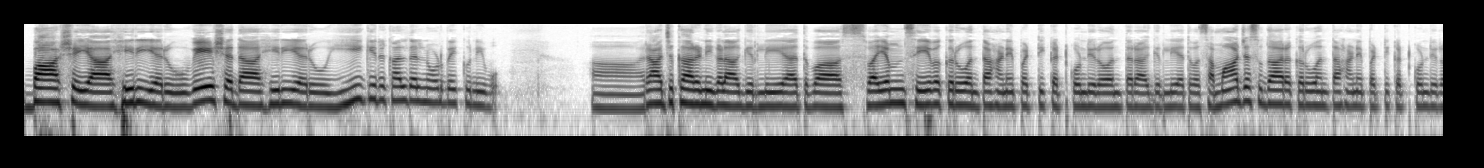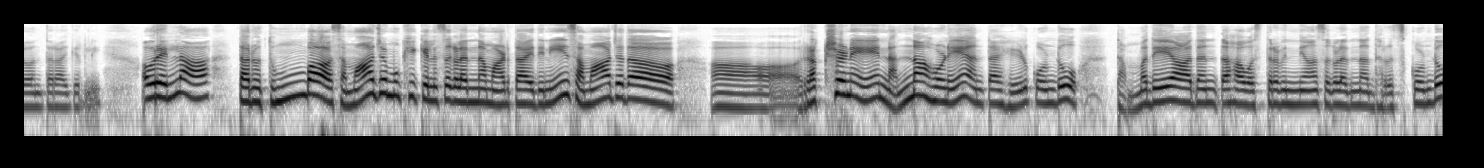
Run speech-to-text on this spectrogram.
ಭಾಷೆಯ ಹಿರಿಯರು, ವೇಷದ ಹಿರಿಯರು ಈಗಿನ ಕಾಲದಲ್ಲಿ ನೋಡಬೇಕು ನೀವು. ರಾಜಕಾರಣಿಗಳಾಗಿರಲಿ ಅಥವಾ ಸ್ವಯಂ ಸೇವಕರು ಅಂತ ಹಣೆಪಟ್ಟಿ ಕಟ್ಕೊಂಡಿರೋ ಅಂಥರಾಗಿರಲಿ ಅಥವಾ ಸಮಾಜ ಸುಧಾರಕರು ಅಂತ ಹಣೆಪಟ್ಟಿ ಕಟ್ಕೊಂಡಿರೋ ಅಂಥರಾಗಿರಲಿ ಅವರೆಲ್ಲ ತಾನು ತುಂಬ ಸಮಾಜಮುಖಿ ಕೆಲಸಗಳನ್ನು ಮಾಡ್ತಾ ಇದ್ದೀನಿ, ಸಮಾಜದ ರಕ್ಷಣೆ ನನ್ನ ಹೊಣೆ ಅಂತ ಹೇಳಿಕೊಂಡು ತಮ್ಮದೇ ಆದಂತಹ ವಸ್ತ್ರವಿನ್ಯಾಸಗಳನ್ನು ಧರಿಸ್ಕೊಂಡು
